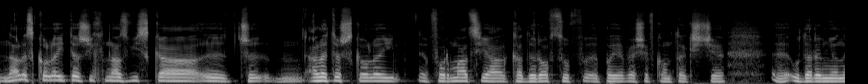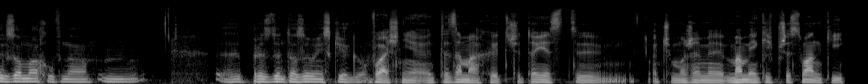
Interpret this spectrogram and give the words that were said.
no ale z kolei też ich nazwiska, y, czy, ale też z kolei formacja kadyrowców pojawia się w kontekście y, udaremnionych zamachów na mm, prezydenta Zełęńskiego. Właśnie, te zamachy, czy to jest, y, czy możemy, mamy jakieś przesłanki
